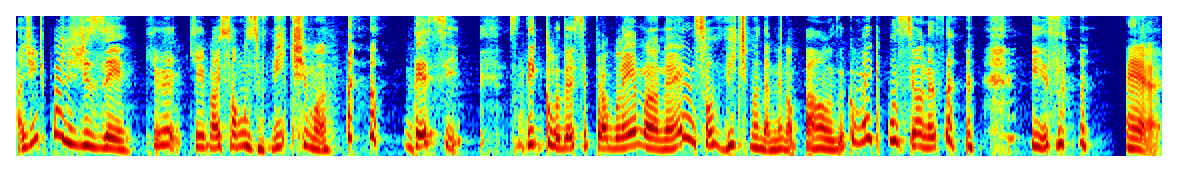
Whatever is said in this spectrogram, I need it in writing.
a gente pode dizer que, que nós somos vítima desse ciclo, desse problema, né? Eu sou vítima da menopausa. Como é que funciona essa... isso? É,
